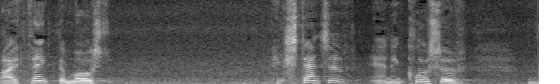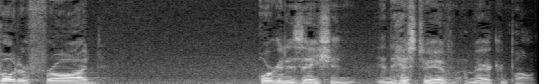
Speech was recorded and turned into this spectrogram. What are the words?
I think, the most extensive and inclusive voter fraud organization in the history of American politics.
